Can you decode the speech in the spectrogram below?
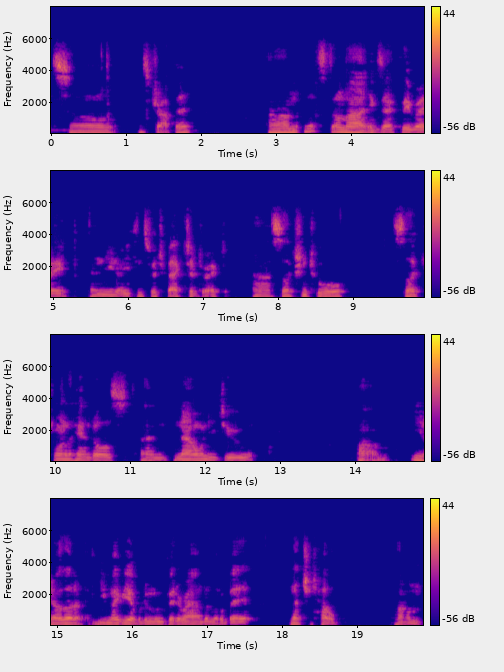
So let's drop it. Um, that's still not exactly right, and you know you can switch back to direct uh, selection tool, select one of the handles, and now when you do, um, you know that you might be able to move it around a little bit, and that should help. Um,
